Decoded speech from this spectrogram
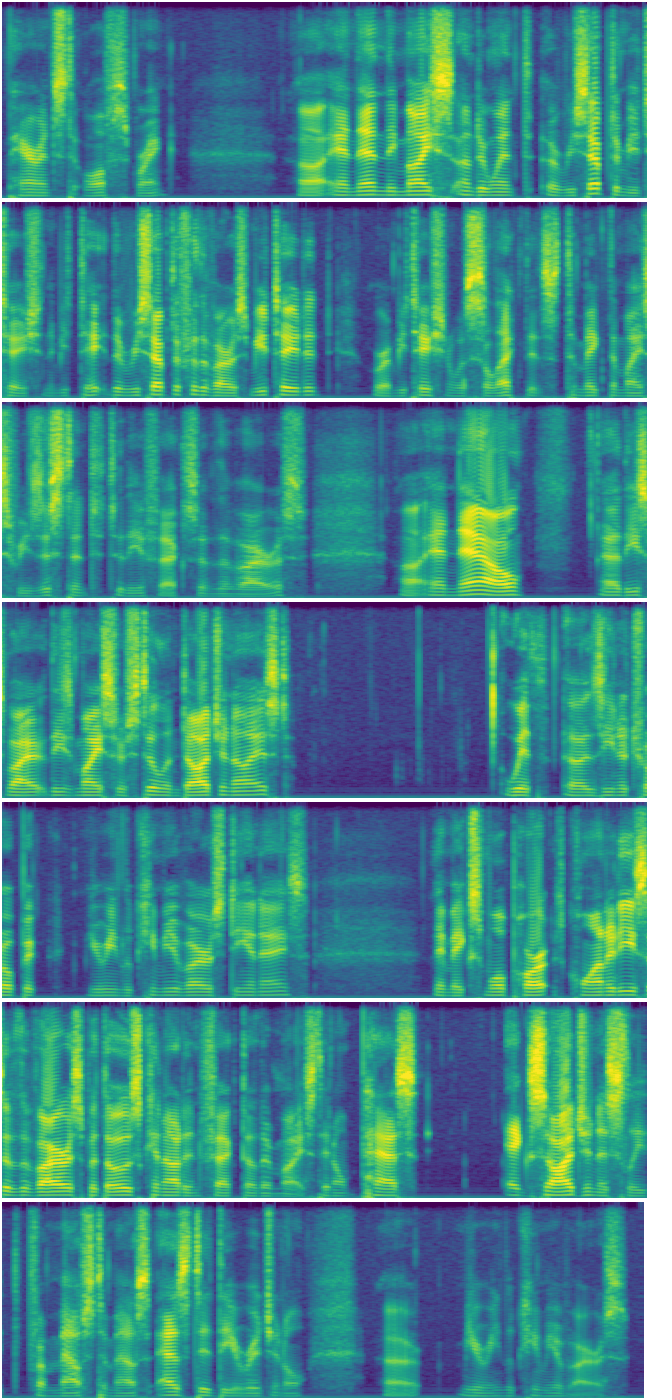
parents to offspring. Uh, and then the mice underwent a receptor mutation. The, muta the, receptor for the virus mutated, or a mutation was selected to make the mice resistant to the effects of the virus. Uh, and now uh, these, these mice are still endogenized with uh, xenotropic murine leukemia virus DNAs. They make small quantities of the virus, but those cannot infect other mice. They don't pass exogenously from mouse to mouse, as did the original uh, murine leukemia virus.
